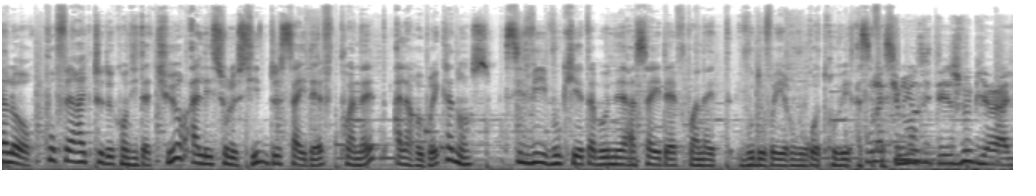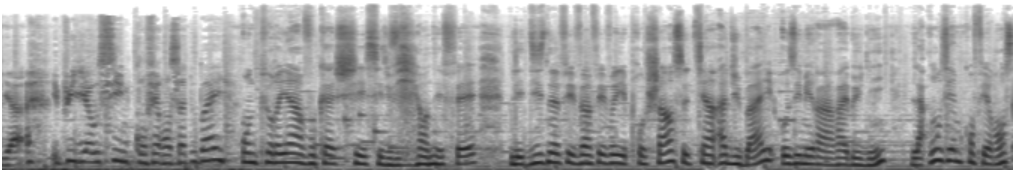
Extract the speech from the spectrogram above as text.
Alors, pour faire acte de candidature, allez sur le site de sidef.net à la rubrique annonce. Sylvie, vous qui êtes abonnée à sidef.net, vous devriez vous retrouver assez Pour la curiosité, je veux bien, Alia. Et puis, il y a aussi une conférence à Dubaï. On ne peut rien vous cacher, Sylvie. En effet, les 19 et 20 février prochains se tient à Dubaï, aux Émirats Arabes Unis, la 11e conférence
